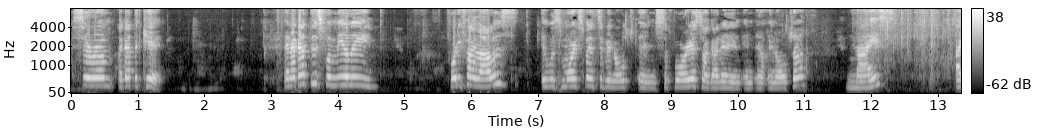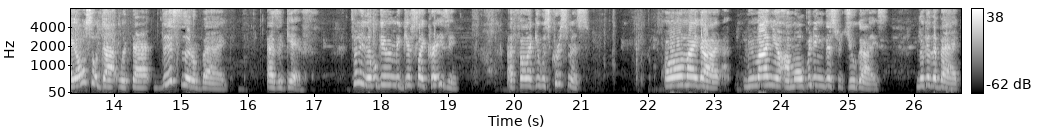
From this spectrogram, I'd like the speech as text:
Serum. I got the kit. And I got this for merely $45. It was more expensive in, in Sephora, so I got it in, in, in Ultra. Nice. I also got with that this little bag as a gift. Telling you, they were giving me gifts like crazy. I felt like it was Christmas. Oh my God. Remind you, I'm opening this with you guys. Look at the bag.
